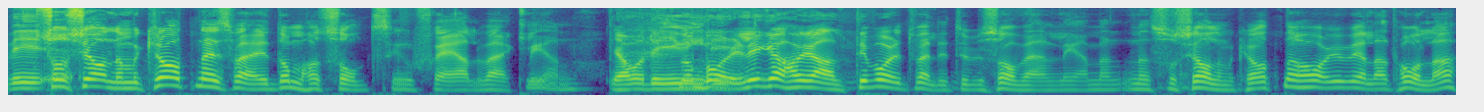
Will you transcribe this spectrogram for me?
vi, Socialdemokraterna i Sverige, de har sålt sin själ verkligen. ja, De ing- borgerliga har ju alltid varit väldigt USA-vänliga men, men Socialdemokraterna har ju velat hålla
